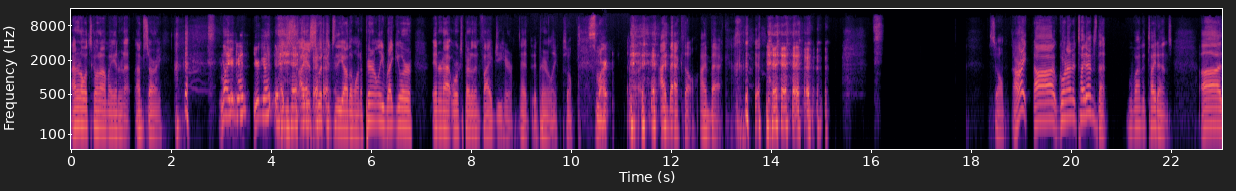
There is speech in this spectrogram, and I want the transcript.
I don't know what's going on with my internet. I'm sorry. No, you're good. You're good. I just I just switched it to the other one. Apparently, regular internet works better than 5G here. uh, Apparently, so smart. Uh, I'm back though. I'm back. So, all right. Uh, going on to tight ends then. Move on to tight ends. Uh,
